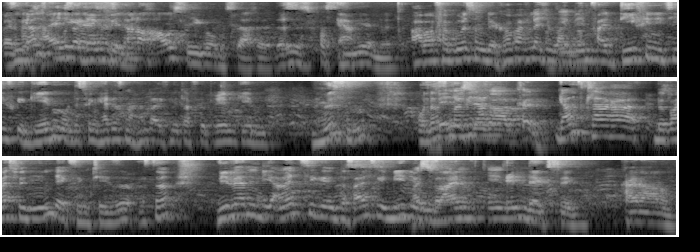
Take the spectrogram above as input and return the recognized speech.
Beim Das ist ein ganz Verteidiger ist es immer noch Auslegungssache. Das ist das Faszinierende. Aber Vergrößerung der Körperfläche war in dem Fall definitiv gegeben und deswegen hätte es einen Handelfmeter für Bremen geben müssen. Und das Wenn ist mal wieder sogar ein können. ganz klarer Beweis für die Indexing-These. Weißt du? Wir werden die einzige, das einzige Medium Weißt du, sein. Indexing. Keine Ahnung.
